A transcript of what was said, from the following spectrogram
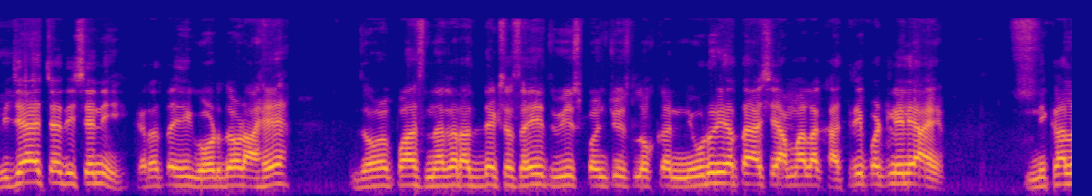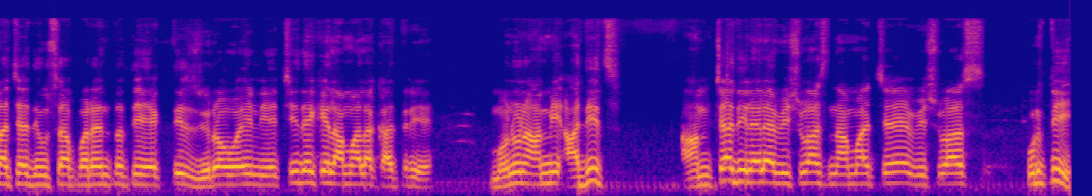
विजयाच्या दिशेने खरं तर ही घोडदौड आहे. जवळपास नगराध्यक्षसहित वीस पंचवीस लोक निवडून येत आहे अशी आम्हाला खात्री पटलेली आहे. निकालाच्या दिवसापर्यंत ते एकतीस झिरो होईल याची देखील आम्हाला खात्री आहे. म्हणून आम्ही आधीच आमच्या दिलेल्या विश्वासनामाचे विश्वासपूर्ती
